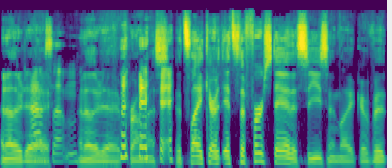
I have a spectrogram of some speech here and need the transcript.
Another day, have something. another day. I promise. it's like uh, it's the first day of the season, like of it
